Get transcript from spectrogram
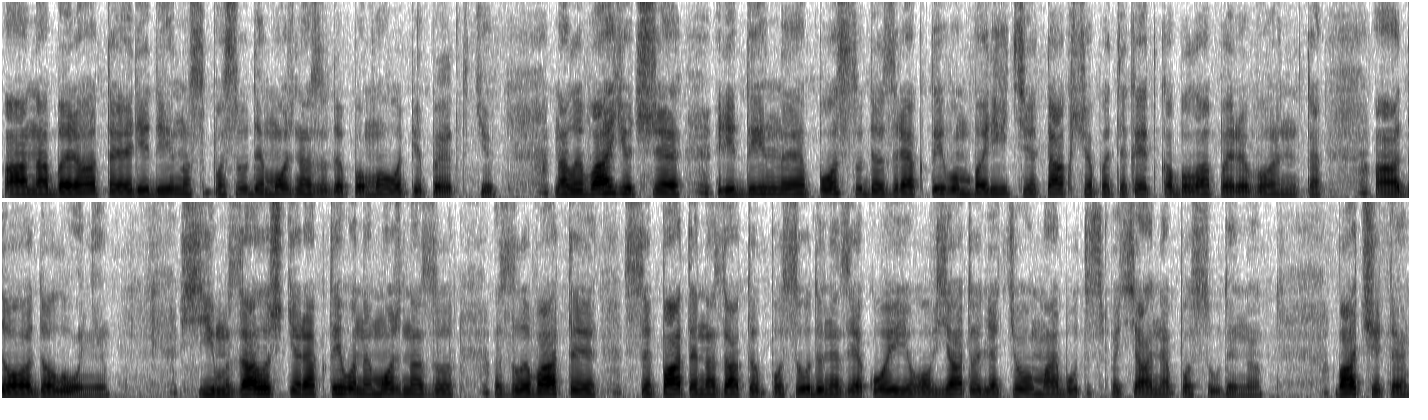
а набирати рідину з посуди можна за допомогою піпетки. Наливаючи рідини посуди з реактивом, беріть так, щоб етикетка була перевернута до долоні. 7. Залишки реактиву не можна зливати, сипати назад у посудину, з якої його взято. Для цього має бути спеціальна посудина. Бачите?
